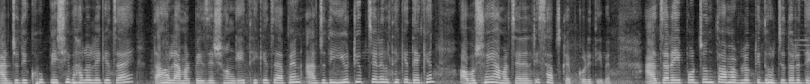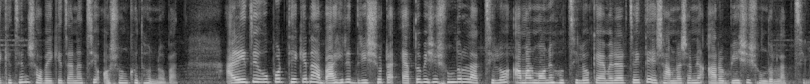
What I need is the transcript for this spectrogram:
আর যদি খুব বেশি ভালো লেগে যায়, তাহলে আমার পেজের সঙ্গেই থেকে যাবেন। আর যদি ইউটিউব চ্যানেল থেকে দেখেন, অবশ্যই আমার চ্যানেলটি সাবস্ক্রাইব করে দিবেন। আর যারা এই পর্যন্ত আমার ব্লগটি ধৈর্য ধরে দেখেছেন, সবাইকে জানাচ্ছি অসংখ্য ধন্যবাদ। আর এই যে উপর থেকে না, বাহিরের দৃশ্যটা এত বেশি সুন্দর লাগছিল, আমার মনে হচ্ছিল ক্যামেরার চাইতে সামনাসামনি আরও বেশি সুন্দর লাগছিল।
